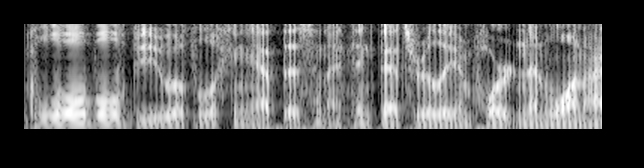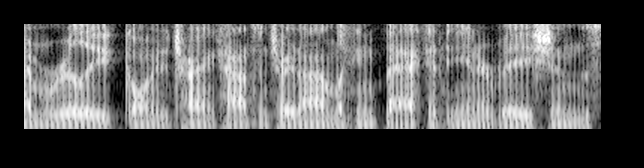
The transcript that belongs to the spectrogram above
global view of looking at this, and I think that's really important and one I'm really going to try and concentrate on looking back at the innervations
